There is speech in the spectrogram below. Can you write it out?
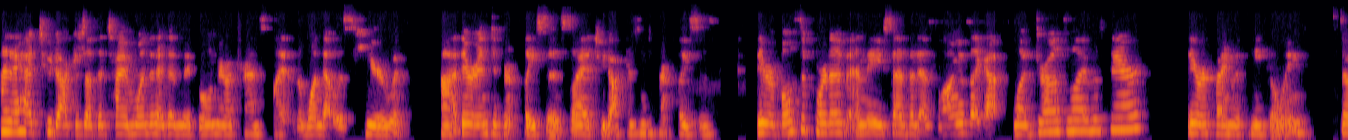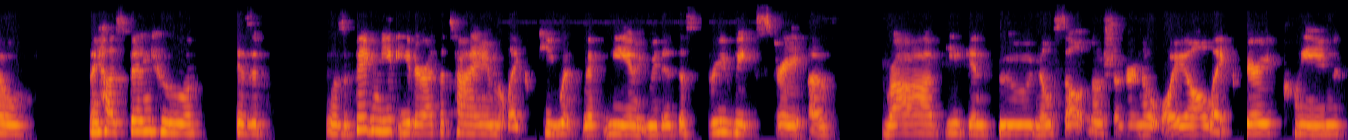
and I had two doctors at the time, one that had done my bone marrow transplant and the one that was here with, uh, they were in different places. So I had two doctors in different places. They were both supportive and they said that as long as I got blood draws while I was there, they were fine with me going. So my husband, who is a was a big meat eater at the time, like he went with me and we did this three weeks straight of raw vegan food, no salt, no sugar, no oil, like very clean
